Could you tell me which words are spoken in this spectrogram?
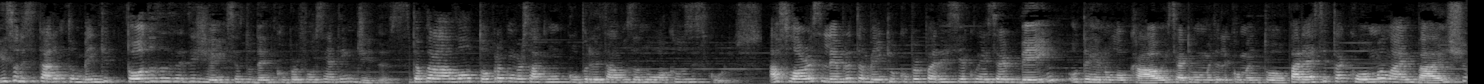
e solicitaram também que todas as exigências do Dan Cooper fossem atendidas. Então quando ela voltou para conversar com o Cooper, ele estava usando óculos escuros. A Florence lembra também que o Cooper parecia conhecer bem o terreno local. Em certo momento ele comentou: parece Tacoma lá embaixo,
